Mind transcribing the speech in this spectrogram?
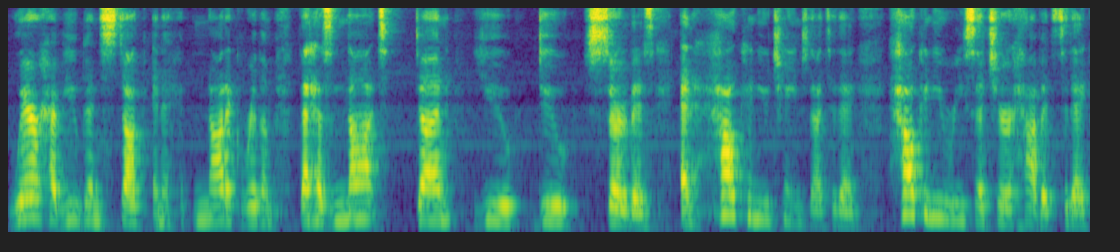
where have you been stuck in a hypnotic rhythm that has not done you do service? And how can you change that today? How can you reset your habits today?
